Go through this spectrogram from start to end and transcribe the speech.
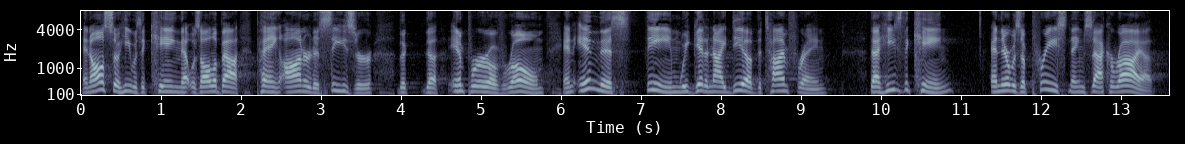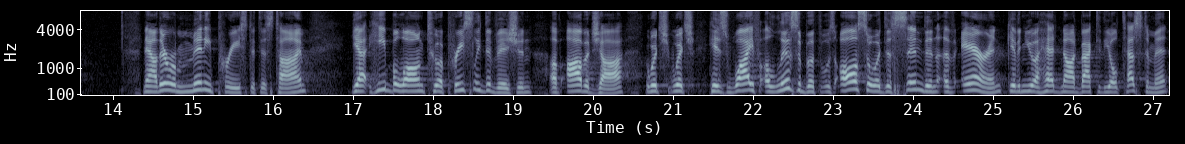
And also, he was a king that was all about paying honor to Caesar, the, the emperor of Rome. And in this theme, we get an idea of the time frame that he's the king, and there was a priest named Zechariah. Now, there were many priests at this time, yet he belonged to a priestly division of Abijah, which, which his wife Elizabeth was also a descendant of Aaron, giving you a head nod back to the Old Testament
